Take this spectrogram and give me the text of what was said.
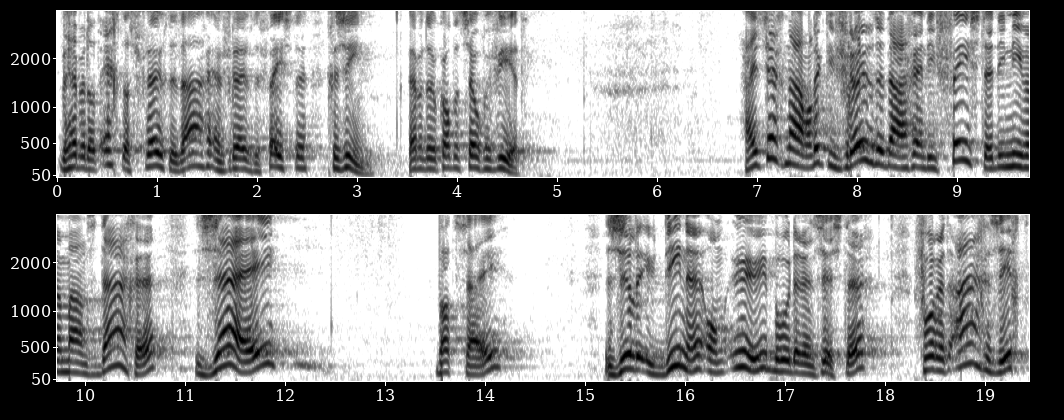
We hebben dat echt als vreugdedagen en vreugdefeesten gezien. We hebben het ook altijd zo gevierd. Hij zegt namelijk, die vreugdedagen en die feesten, die nieuwe maansdagen, zij, wat zij, zullen u dienen om u, broeder en zuster, voor het aangezicht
